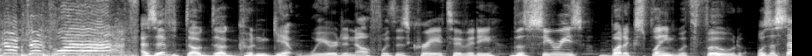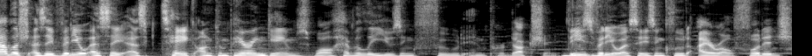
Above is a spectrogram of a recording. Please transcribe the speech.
Welcome to class! As if DougDoug couldn't get weird enough with his creativity, the series, but explained with food, was established as a video essay-esque take on comparing games while heavily using food in production. These video essays include IRL footage,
